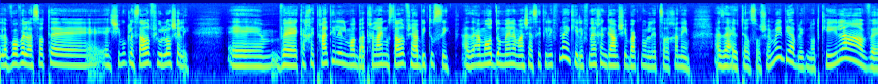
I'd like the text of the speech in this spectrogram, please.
לבוא ולעשות שיווק לסטארט-אפ שהוא לא שלי. אמ, וככה התחלתי ללמוד, בהתחלה היינו סטארט-אפ שהיה B2C, אז זה היה מאוד דומה למה שעשיתי לפני, כי לפני כן גם שיווקנו לצרכנים. אז זה היה יותר סושיאל מדיה, ולבנות קהילה, ו,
